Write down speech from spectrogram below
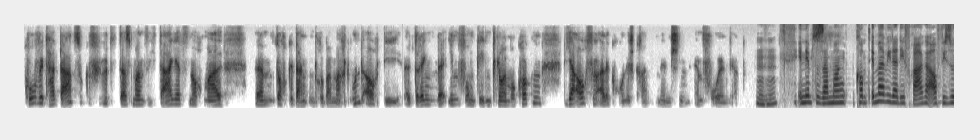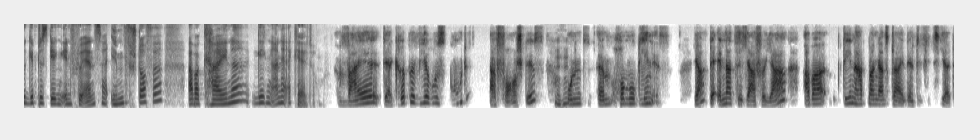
Covid hat dazu geführt, dass man sich da jetzt nochmal ähm, doch Gedanken drüber macht. Und auch die äh, dringende Impfung gegen Pneumokokken, die ja auch für alle chronisch kranken Menschen empfohlen wird. Mhm. In dem Zusammenhang kommt immer wieder die Frage auf, wieso gibt es gegen Influenza Impfstoffe, aber keine gegen eine Erkältung? Weil der Grippevirus gut erforscht ist mhm. und ähm, homogen ist. Ja, der ändert sich Jahr für Jahr, aber den hat man ganz klar identifiziert.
